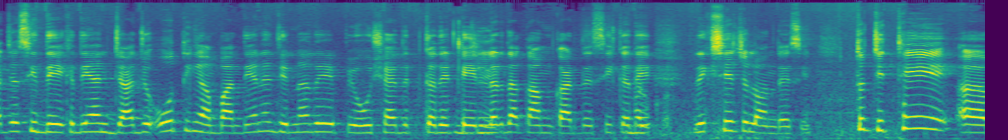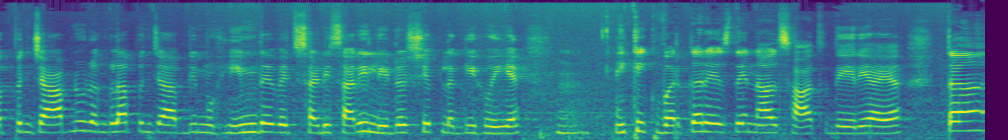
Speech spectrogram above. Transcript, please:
ਅੱਜ ਅਸੀਂ ਦੇਖਦੇ ਹਾਂ ਜੱਜ ਉਹ ਧੀਆਂ ਬਣਦੀਆਂ ਨੇ ਜਿਨ੍ਹਾਂ ਦੇ ਪਿਓ ਸ਼ਾਇਦ ਕਦੇ ਟੇਲਰ ਦਾ ਕੰਮ ਕਰਦੇ ਸੀ ਕਦੇ। ਰਿਕਸ਼ੇ ਚਲਾਉਂਦੇ ਸੀ। ਤਾਂ ਜਿੱਥੇ ਪੰਜਾਬ ਨੂੰ ਰੰਗਲਾ ਪੰਜਾਬ ਦੀ ਮੁਹਿੰਮ ਦੇ ਵਿੱਚ ਸਾਡੀ ਸਾਰੀ ਲੀਡਰਸ਼ਿਪ ਲੱਗੀ ਹੋਈ ਹੈ ਇੱਕ ਇੱਕ ਵਰਕਰ ਇਸ ਦੇ ਨਾਲ ਸਾਥ ਦੇ ਰਿਹਾ ਹੈ ਤਾਂ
